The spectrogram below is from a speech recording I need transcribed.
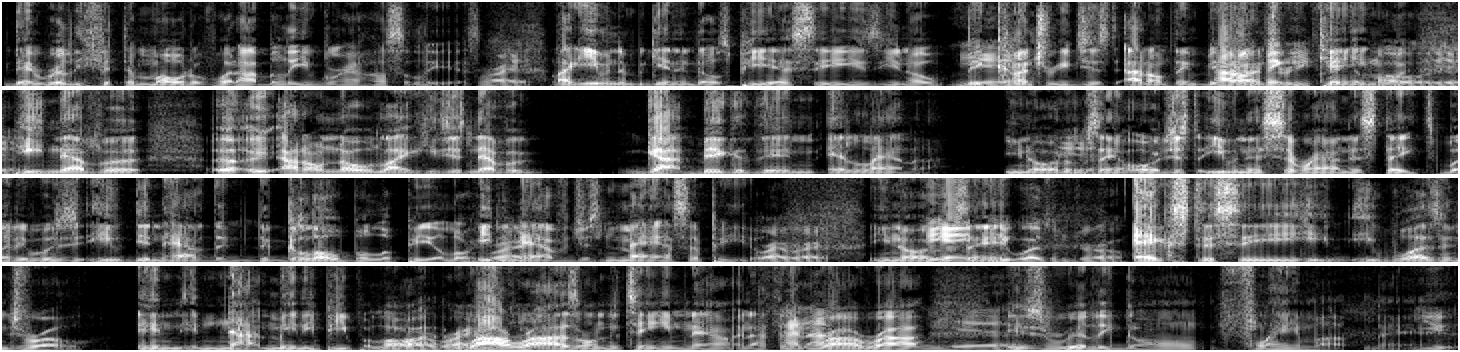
that really fit the mold of what i believe grand hustle is Right. like even the beginning those pscs you know big Yeah. country just i don't think big don't country think he fit the King mold, was- yeah. he never uh, i don't know like he just never got bigger than atlanta you know what i'm saying or just even in surrounding states but it was he didn't have the, the global appeal or he Right. didn't have just mass appeal Right, right. you know what he i'm saying he wasn't Dro. ecstasy he he wasn't dro and, and not many people are. Right, right. Rah Rah's on the team now, and I think Rah Rah oh, yeah. is really gonna flame up, man. You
